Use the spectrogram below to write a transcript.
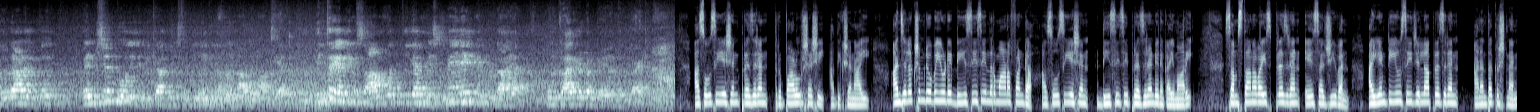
തൊഴിലാളികൾക്ക് പെൻഷൻ പോലും ലഭിക്കാത്തൊരു സ്ഥിതിയിലേക്ക് നമ്മുടെ നാട് മാറുകയാണ്. ഇത്രയധികം സാമ്പത്തിക മിസ്മാനേജ്മെന്റ് ഉണ്ടായ ഒരു കാലഘട്ടം കേരളത്തിൽ ഉണ്ടായിട്ടുണ്ട്. അസോസിയേഷൻ പ്രസിഡന്റ് തൃപ്പാളൂർ ശശി അധ്യക്ഷനായി. അഞ്ച് ലക്ഷം രൂപയുടെ ഡി സി സി നിർമ്മാണ fund association D C C പ്രസിഡന്റിന് കൈമാറി. സംസ്ഥാന vice president A Sajeevan I N T U C ജില്ലാ president Ananthakrishnan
